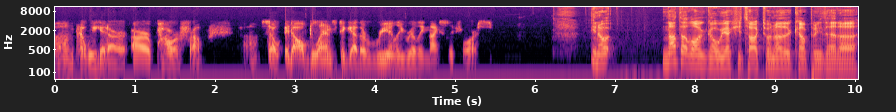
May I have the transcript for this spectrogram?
um, that we get our, our power from. Uh, so it all blends together really, really nicely for us. You know, not that long ago, we actually talked to another company that uh,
